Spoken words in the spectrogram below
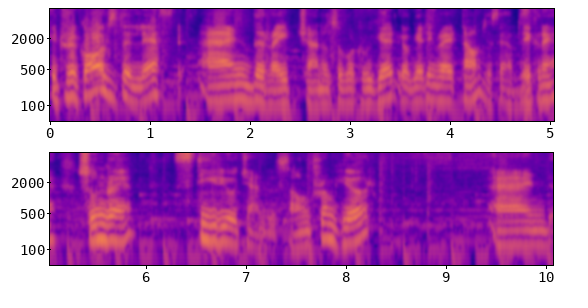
It records the left and the right channel. So what we get, you're getting right now, जैसे आप देख रहे हैं, सुन रहे हैं, stereo channel sound from here and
